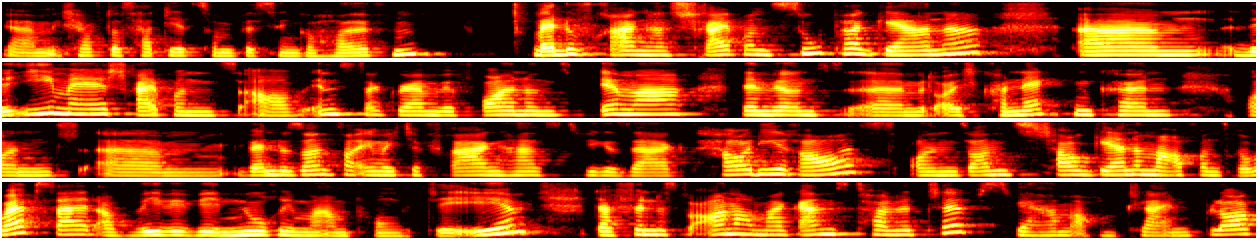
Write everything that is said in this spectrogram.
ähm, ich hoffe, das hat dir jetzt so 'n bisschen geholfen. Wenn du Fragen hast, schreib uns super gerne, ähm, 'ne E-Mail, schreib uns auf Instagram. Wir freuen uns immer, wenn wir uns, äh, mit euch connecten können. Und, ähm, wenn du sonst noch irgendwelche Fragen hast, wie gesagt, hau die raus und sonst schau gerne mal auf unsere Website auf www.nuriman.de. Da findest du auch noch mal ganz tolle Tipps. Wir haben auch 'n kleinen Blog,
